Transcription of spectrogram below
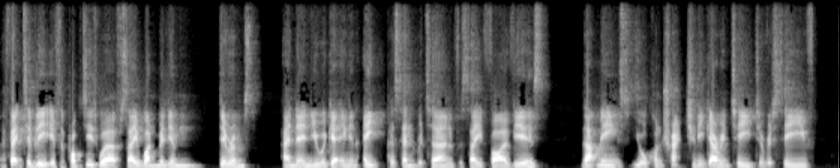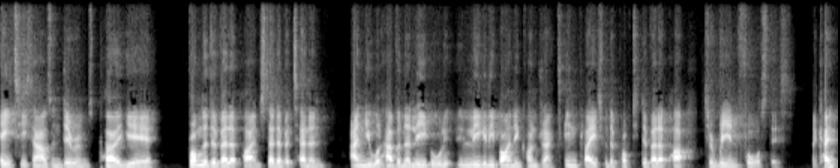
effectively, if the property is worth, say, 1 million dirhams, and then you were getting an 8% return for, say, five years, that means you're contractually guaranteed to receive 80,000 dirhams per year from the developer instead of a tenant. And you will have an illegal, legally binding contract in place with the property developer to reinforce this. Okay.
